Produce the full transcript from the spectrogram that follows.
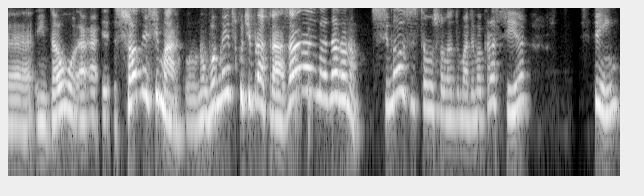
É, então, é, é, só nesse marco, não vamos nem discutir para trás. Ah, não, não, não. Se nós estamos falando de uma democracia, sim,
